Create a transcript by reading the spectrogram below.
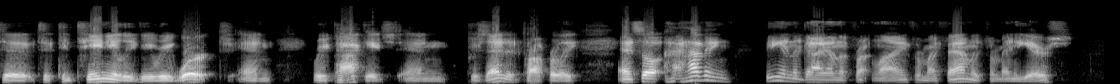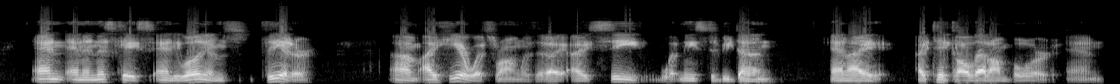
to to continually be reworked and repackaged and presented properly. And so, having being the guy on the front line for my family for many years, and and in this case Andy Williams Theater, um, I hear what's wrong with it. I, I see what needs to be done, and I I take all that on board. And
